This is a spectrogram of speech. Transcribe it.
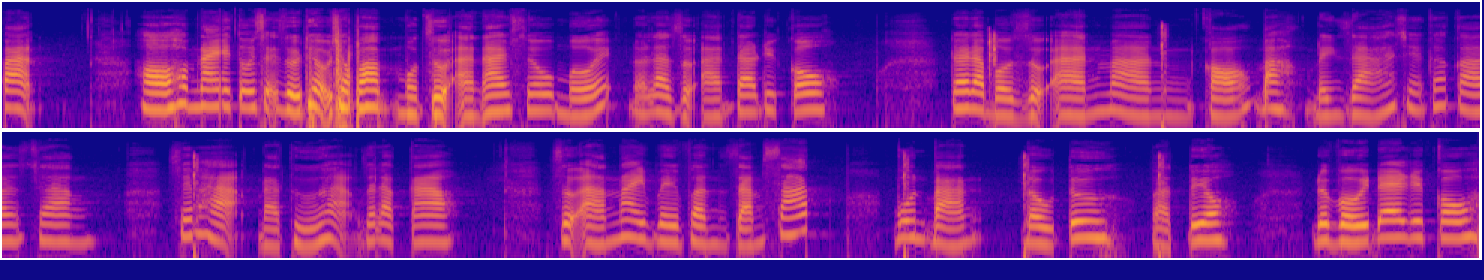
bạn ờ, Hôm nay tôi sẽ giới thiệu cho các bạn một dự án ICO mới Đó là dự án Darico. Đây là một dự án mà có bảng đánh giá trên các à, trang xếp hạng đạt thứ hạng rất là cao. Dự án này về phần giám sát, buôn bán, đầu tư và tiêu. Đối với Darico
